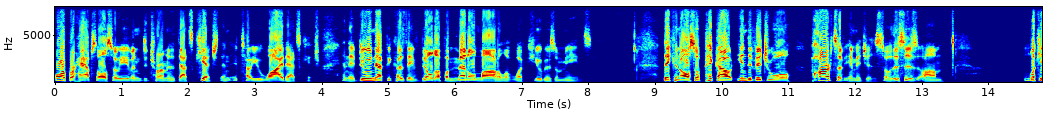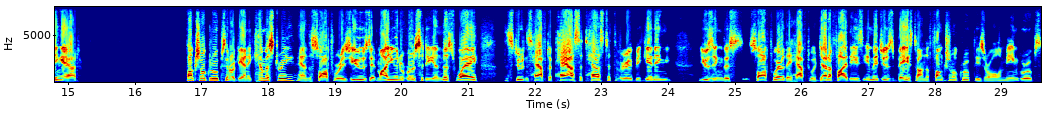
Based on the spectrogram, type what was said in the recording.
or perhaps also even determine that that's kitsch, and tell you why that's kitsch. And they're doing that because they've built up a mental model of what Cubism means. They can also pick out individual parts of images. So this is um, looking at functional groups in organic chemistry, and the software is used at my university in this way. The students have to pass a test at the very beginning using this software. They have to identify these images based on the functional group. These are all amine groups,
